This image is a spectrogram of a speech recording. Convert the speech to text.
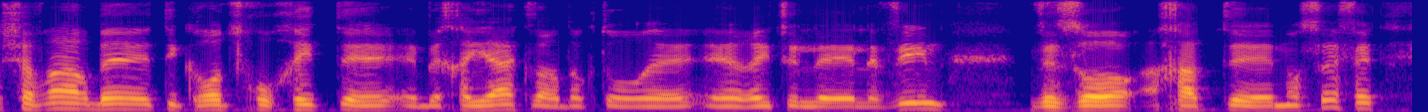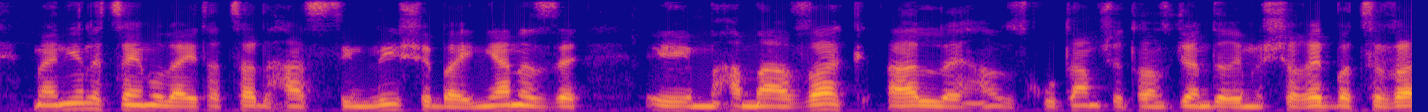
שברה הרבה תקרות זכוכית אה, בחייה כבר, דוקטור אה, רייצ'ל לוין, וזו אחת נוספת. מעניין לציין אולי את הצד הסמלי שבעניין הזה המאבק על זכותם של טרנסג'נדרים לשרת בצבא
